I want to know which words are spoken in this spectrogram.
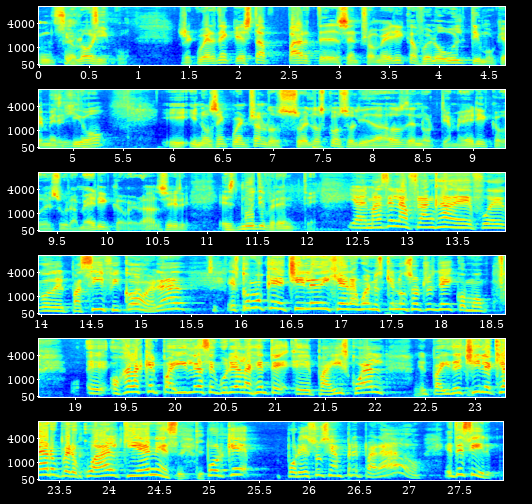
un geológico. Recuerden que esta parte de Centroamérica fue lo último que emergió y, no se encuentran los suelos consolidados de Norteamérica o de Sudamérica, ¿verdad? Es, decir, es muy diferente. Y además en la franja de fuego del Pacífico, ¿verdad? Es como que Chile dijera, bueno, es que nosotros ya hay como eh, ojalá que el país le asegure a la gente, ¿el país cuál? El país de Chile, claro, pero ¿cuál? ¿Quiénes? Porque por eso se han preparado. Es decir,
